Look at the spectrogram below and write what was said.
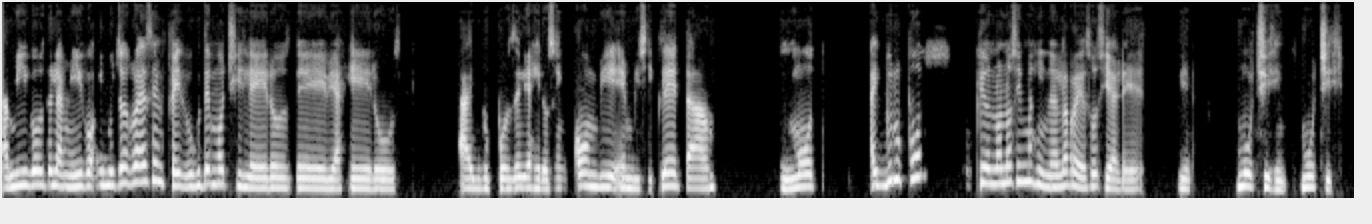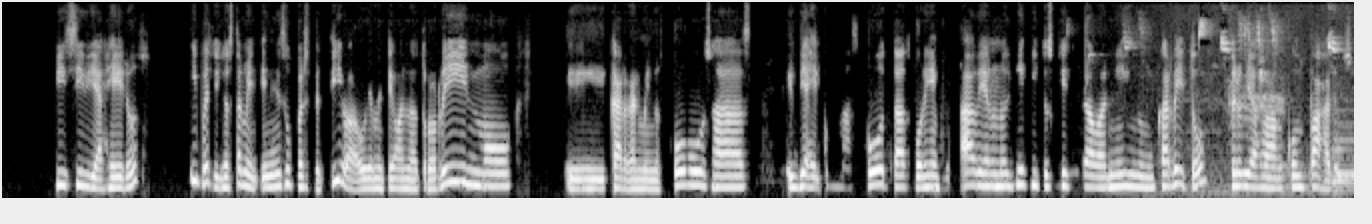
amigos del amigo. Hay muchas redes en Facebook de mochileros, de viajeros. Hay grupos de viajeros en combi, en bicicleta, en moto. Hay grupos que uno no se imagina en las redes sociales. muchísimos, muchísimos. Bici viajeros, y pues ellos también tienen su perspectiva, obviamente van a otro ritmo, eh, cargan menos cosas, el viaje con mascotas, por ejemplo, habían unos viejitos que estaban en un carrito, pero viajaban con pájaros,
